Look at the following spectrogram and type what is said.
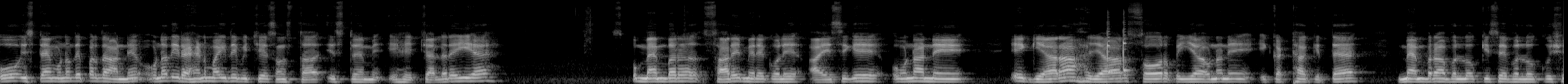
ਉਹ ਇਸ ਟਾਈਮ ਉਹਨਾਂ ਦੇ ਪ੍ਰਧਾਨ ਨੇ, ਉਹਨਾਂ ਦੀ ਰਹਿਨਮਾਈ ਦੇ ਵਿੱਚ ਇਹ ਸੰਸਥਾ ਇਸ ਟਾਈਮ ਇਹ ਚੱਲ ਰਹੀ ਹੈ। ਉਹ ਮੈਂਬਰ ਸਾਰੇ ਮੇਰੇ ਕੋਲੇ ਆਏ ਸੀਗੇ। ਉਹਨਾਂ ਨੇ ਇਹ 11100 ਰੁਪਈਆ ਉਹਨਾਂ ਨੇ ਇਕੱਠਾ ਕੀਤਾ ਮੈਂਬਰਾਂ ਵੱਲੋਂ ਕਿਸੇ ਵੱਲੋਂ ਕੁਝ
